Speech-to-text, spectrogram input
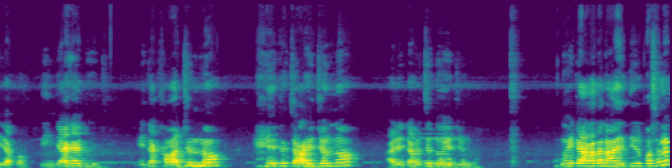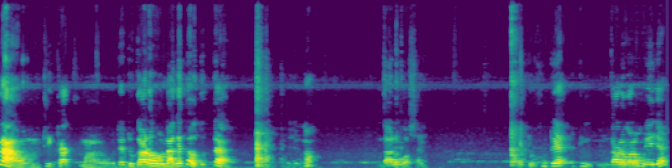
দেখো, তিন জায়গায় দুধ। এটা খাওয়ার জন্য, এটা চায়ের জন্য, আর এটা হচ্ছে দইয়ের জন্য। দইটা আলাদা না দিয়ে বসালে না ঠিকঠাক ওটা একটু গাঢ় লাগে তো দুধটা। ওই জন্য গাঢ় বসাই। একটু ফুটে, একটু গাঢ় গাঢ় হয়ে যায়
